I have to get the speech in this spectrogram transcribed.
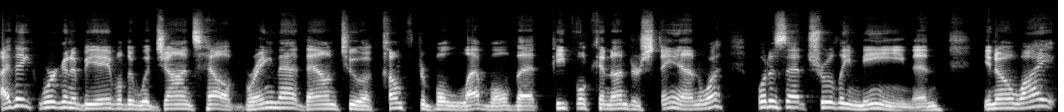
I think we're going to be able to, with John's help, bring that down to a comfortable level that people can understand. What what does that truly mean? And you know, why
